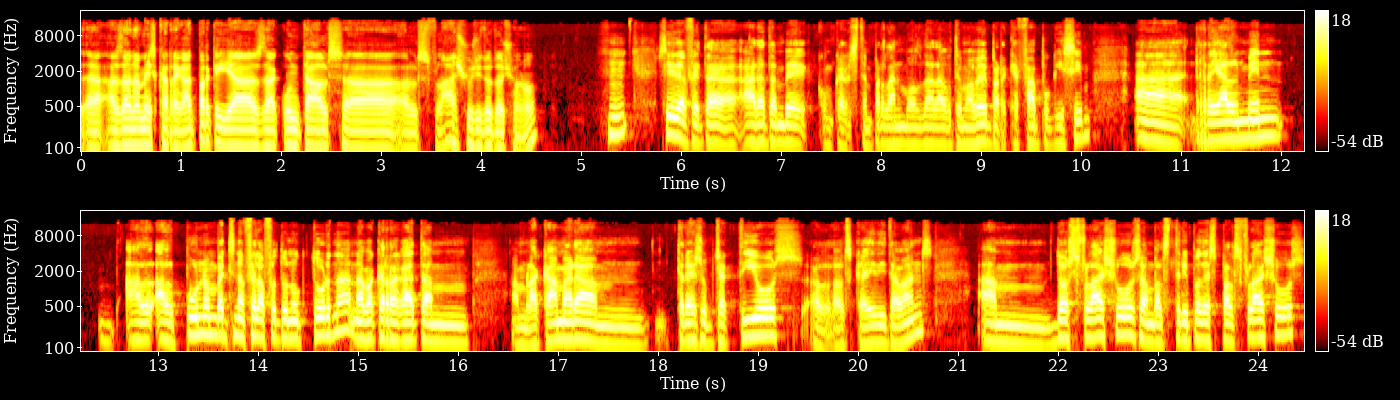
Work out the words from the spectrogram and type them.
uh, has d'anar més carregat perquè ja has de comptar els, uh, els flaixos i tot això, no? Mm. Sí, de fet, ara també, com que estem parlant molt de l'UTMB perquè fa poquíssim, uh, realment el, el punt on vaig anar a fer la foto nocturna anava carregat amb, amb la càmera, amb tres objectius, el, els que he dit abans, amb dos flaixos, amb els trípodes pels flaixos,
